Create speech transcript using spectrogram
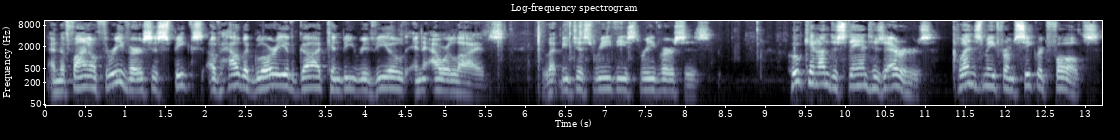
And the final three verses speaks of how the glory of God can be revealed in our lives. Let me just read these three verses. Who can understand his errors? Cleanse me from secret faults.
